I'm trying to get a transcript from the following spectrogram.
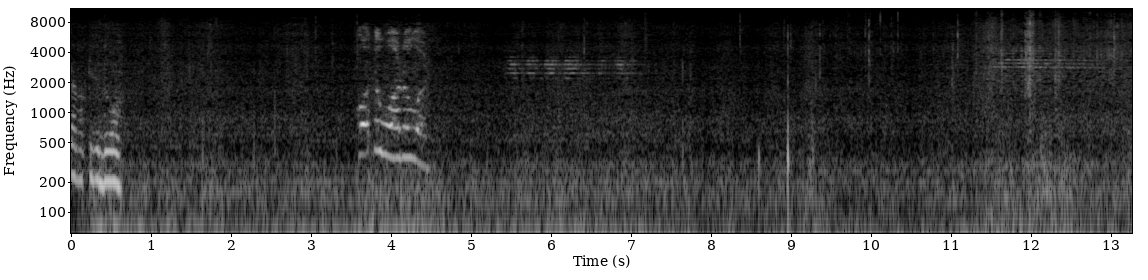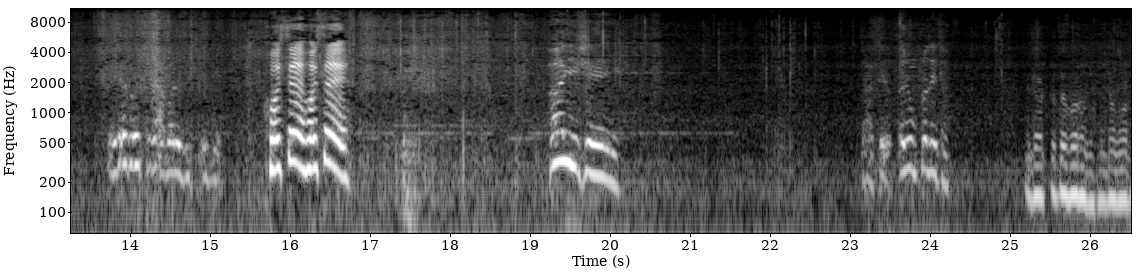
তারপর কিছু দেবো কত বড় বড় এটা হচ্ছে আবার দিচ্ছে যে হয়েছে হয়েছে হাই সে তাতে এর উপরে দিয়ে থাক এটা একটাতে বড় এটা বড়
